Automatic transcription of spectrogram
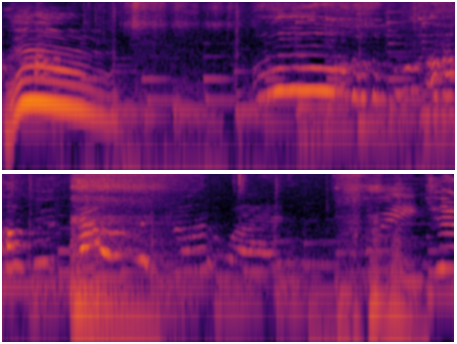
Woo! Ooh, that was a good one. Three, two,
